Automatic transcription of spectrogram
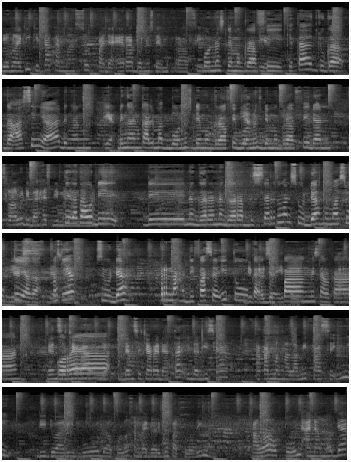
Belum lagi kita akan masuk pada era bonus demografi. Bonus demografi. Kita juga nggak asing ya dengan Iya. dengan kalimat bonus demografi Iya. bonus demografi dan selalu dibahas di mana kita tahu di di negara-negara besar itu kan sudah memasuki Yes, ya kak? maksudnya sudah pernah di fase itu Di kayak fase Jepang itu. misalkan dan Korea. secara ya, dan secara data Indonesia akan mengalami fase ini di 2020 sampai 2045 kalaupun anak muda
